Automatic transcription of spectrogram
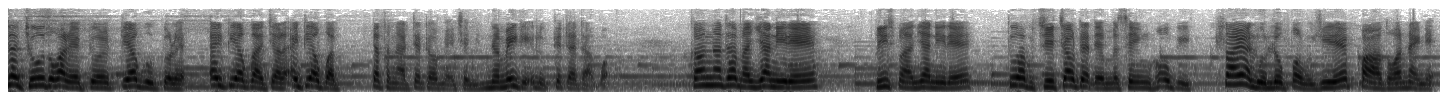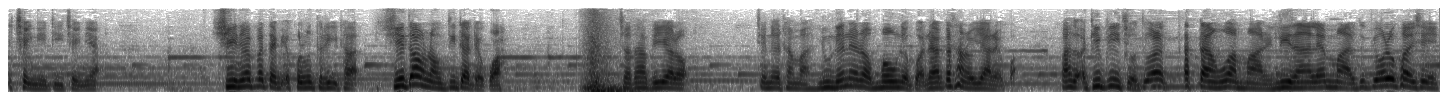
လက်ချိုးသွားတယ်ပြောတယ်တယောက်ကူပြောလဲအဲ့တယောက်ကကြားလိုက်အဲ့တယောက်ကပြဿနာတက်တော့မယ်အချိန်ကြီးနမိတ်တွေအဲ့လိုပြတ်တတ်တာပေါ့ကာနာဒမှာရက်နေတယ်ဘီစ်မှာရက်နေတယ်သူကရေကြောက်တတ်တယ်မစိမ်ဟုတ်ပြီလှရလို့လှုပ်ပေါက်လို့ရေထဲပါသွားနိုင်တဲ့အချိန်တွေဒီအချိန်တွေကရေနဲ့ပတ်သက်ပြီးအကုန်လုံးသတိထားရေတောက်အောင်တီးတတ်တယ်ကွာဂျာတာဘေးကတော့ကျင်းတဲ့ထမ်းမှာလူနဲ့လည်းတော့မုန်းတယ်ကွာဒါပတ်စံတော့ရတယ်ကွာ ဘာလို့အဓိပတိဆိုသူကအတန်ကမာတယ်လေတန်လည်းမာတယ်သူပြောလို့ခွင့်ရှိရင်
